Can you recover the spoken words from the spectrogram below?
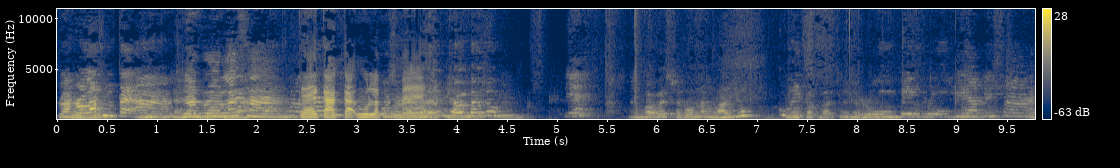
Lah rolas entek ah. Dan rolas ah. Kayak kakak ngulek neh. Enggak wis serono mlayu. Rumping-rumping pisan.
